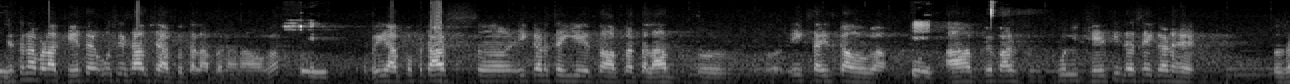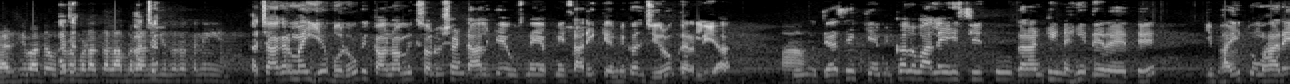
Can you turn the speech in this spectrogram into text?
जितना बड़ा खेत है उस हिसाब से आपको तालाब बनाना होगा। भाई आपको 50 एकड़ चाहिए तो आपका तालाब एक साइज़ का होगा। आपके पास कुल खेत ही दस एकड़ है। तो ज़ाहिर सी बात है उतना अच्छा, बड़ा तालाब बनाने अच्छा, की ज़रूरत नहीं है अच्छा अगर मैं ये बोलूँ कि इकोनॉमिक सोल्यूशन डाल के उसने अपनी सारी केमिकल ज़ीरो कर लिया हाँ। तो जैसे केमिकल वाले इस चीज़ को गारंटी नहीं दे रहे थे कि भाई तुम्हारे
